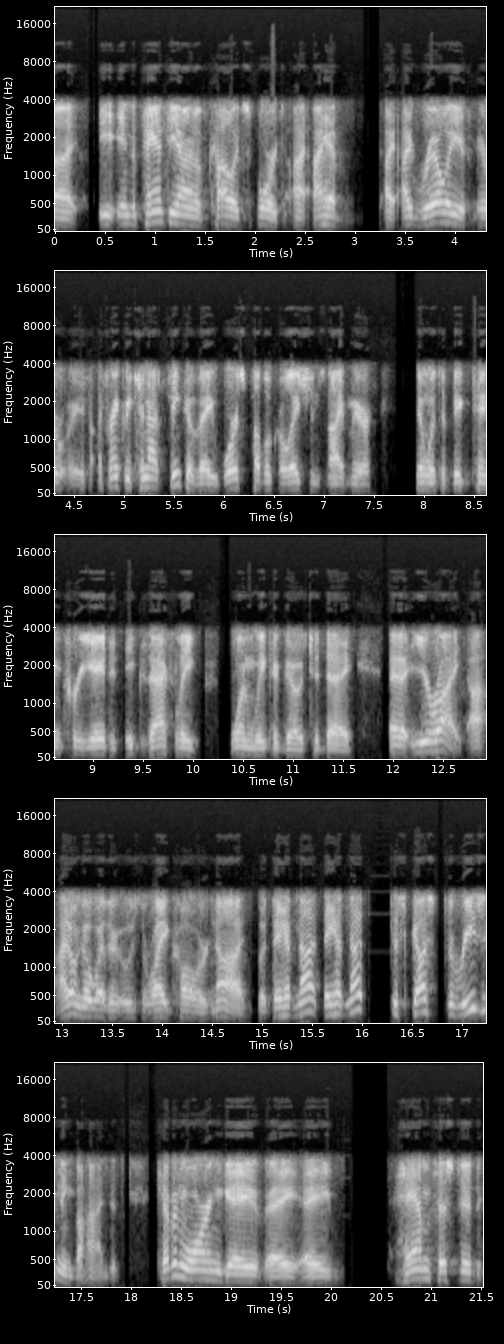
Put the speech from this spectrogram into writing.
Uh, in the pantheon of college sports, I, I have I, I rarely, if, if I frankly cannot think of a worse public relations nightmare than what the Big Ten created exactly one week ago today. Uh, you're right. I, I don't know whether it was the right call or not, but they have not they have not discussed the reasoning behind it. Kevin Warren gave a, a ham-fisted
